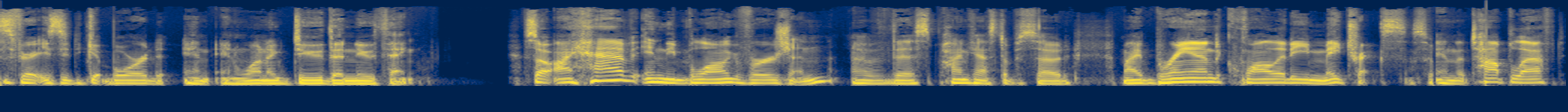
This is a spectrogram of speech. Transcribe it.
it's very easy to get bored and, and want to do the new thing. So I have in the blog version of this podcast episode my brand quality matrix. So in the top left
